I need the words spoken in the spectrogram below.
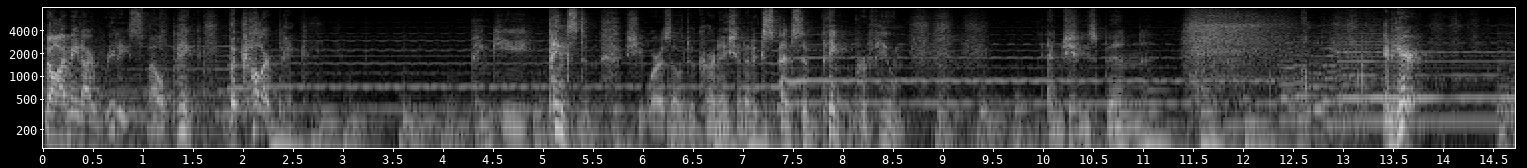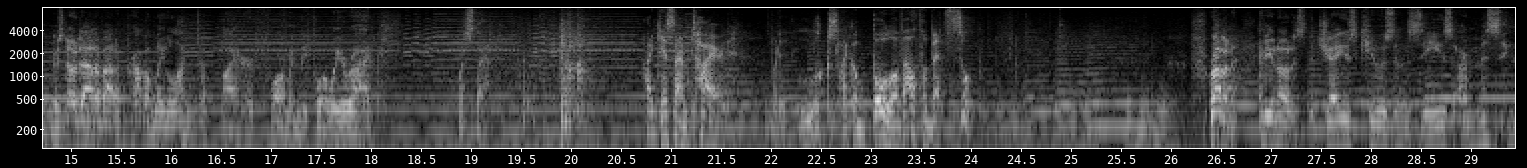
No, I mean, I really smell pink. The color pink. Pinkston. She wears eau de carnation, an expensive pink perfume. And she's been in here. There's no doubt about it. Probably locked up by her foreman before we arrived. What's that? I guess I'm tired, but it looks like a bowl of alphabet soup. Robin, have you noticed the J's, Q's, and Z's are missing?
